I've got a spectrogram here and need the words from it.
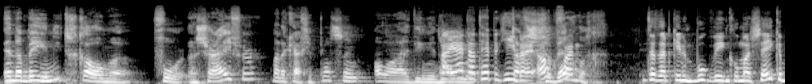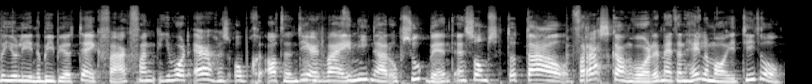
En dan ben je niet gekomen voor een schrijver. Maar dan krijg je plotseling allerlei dingen in Nou ja, handen. dat heb ik hierbij is ook van- geweldig. Dat heb ik in een boekwinkel, maar zeker bij jullie in de bibliotheek vaak, van je wordt ergens op geattendeerd waar je niet naar op zoek bent en soms totaal verrast kan worden met een hele mooie titel.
